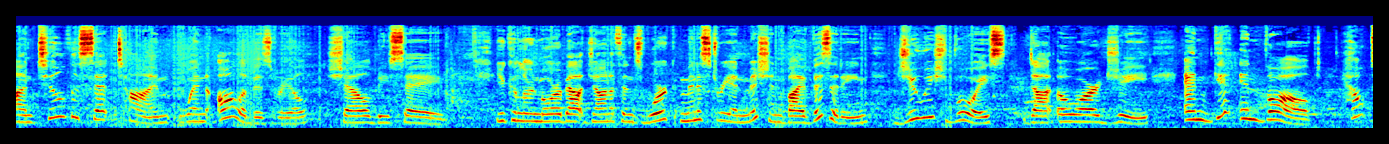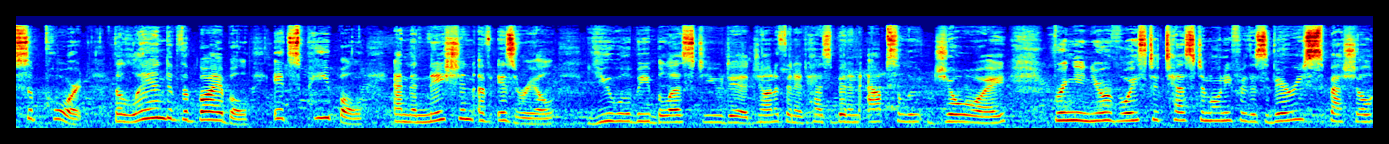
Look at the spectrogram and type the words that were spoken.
until the set time when all of Israel shall be saved. You can learn more about Jonathan's work, ministry, and mission by visiting jewishvoice.org and get involved help support the land of the Bible, its people, and the nation of Israel, you will be blessed you did. Jonathan, it has been an absolute joy bringing your voice to testimony for this very special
